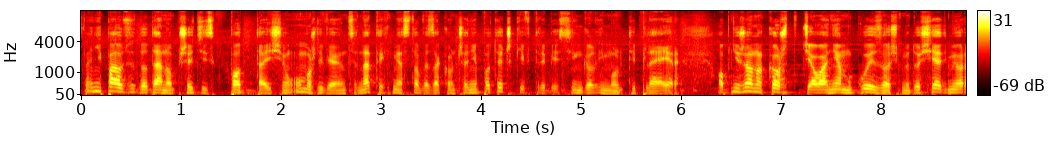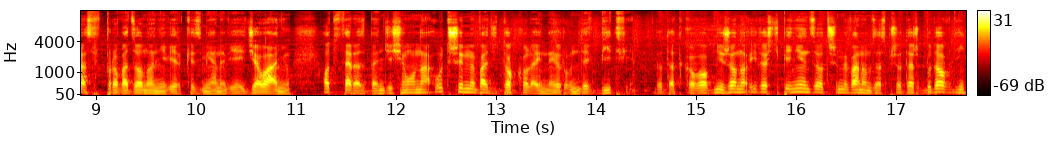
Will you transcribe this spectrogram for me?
W menu pauzy dodano przycisk Poddaj się umożliwiający natychmiastowe zakończenie potyczki w trybie single i multiplayer. Obniżono koszt działania mgły z 8 do 7 oraz wprowadzono niewielkie zmiany w jej działaniu. Od teraz będzie się ona utrzymywać do kolejnej rundy w bitwie. Dodatkowo obniżono ilość pieniędzy otrzymywaną za sprzedaż budowli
